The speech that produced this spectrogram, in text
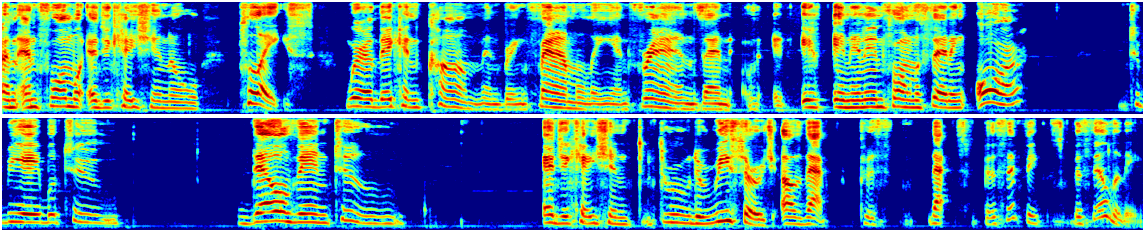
an informal educational place where they can come and bring family and friends and if in an informal setting or to be able to delve into education through the research of that that specific facility.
